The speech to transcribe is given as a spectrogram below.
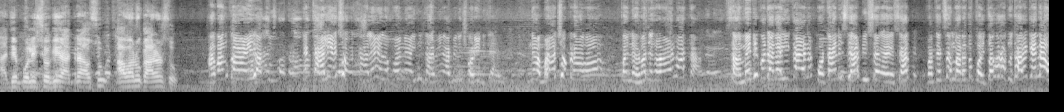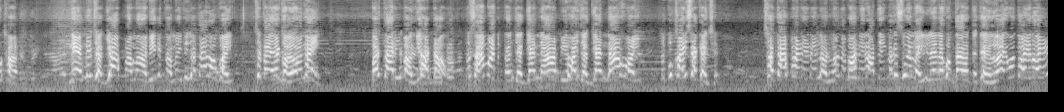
આજે- પોલીસ ચોકી રાત્રે આવશું. આવવાનું કારણ શું? આવવાનું કારણ એ હતું કે કાલે કાલે એ લોકોને અહીંથી જામીન આપીને છોડી દીધા ને અમારા છોકરાઓ કોઈ લડવા ઝઘડવા નહોતા સામેથી કોઈ દાદાગીરી કરે ને પોતાની સેલ્ફ સેલ્ફ પ્રોટેક્શન માટે તો કોઈ તો હાથ ઉઠાવે કે ના ઉઠાવે? ને એમને જગ્યા આપવામાં આવી કે તમે જતા રહો ભાઈ. છતાં એ ગયો નહીં. બસ તારી ભાગ્ય હટાવ. તો શા માટે જગ્યા ના આપી હોય જગ્યા ના હોય તો તું ખાઈ શકે છે છતાં પણ એને લડવાના બહાને લઈ લઈને કોઈ તારા આવ્યો તો એ?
